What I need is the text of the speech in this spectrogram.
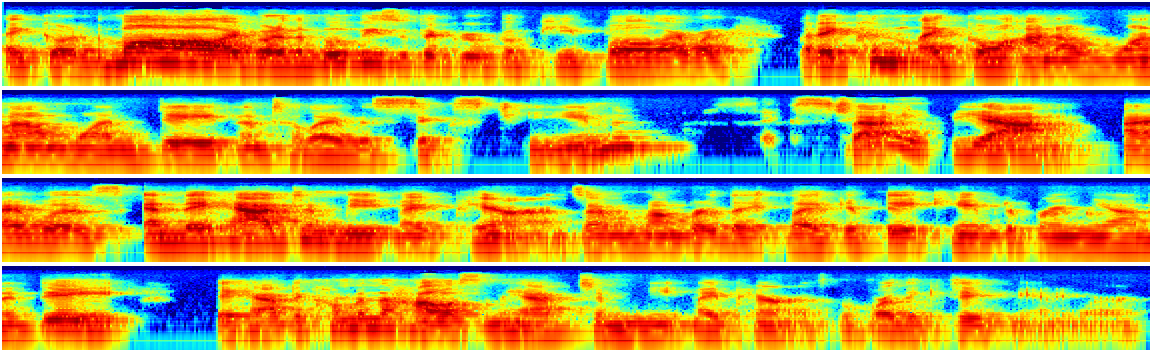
like go to the mall or go to the movies with a group of people or what, but I couldn't like go on a one-on-one date until I was 16. 16. That, yeah, I was, and they had to meet my parents. I remember they like if they came to bring me on a date, they had to come in the house and they had to meet my parents before they could take me anywhere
